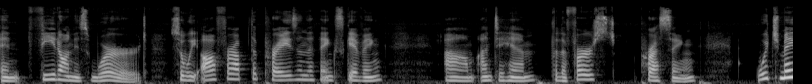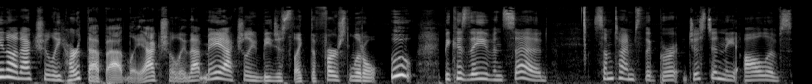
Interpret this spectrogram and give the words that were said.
and feed on his word. So we offer up the praise and the thanksgiving um, unto him for the first pressing, which may not actually hurt that badly, actually. That may actually be just like the first little ooh, because they even said sometimes the just in the olives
